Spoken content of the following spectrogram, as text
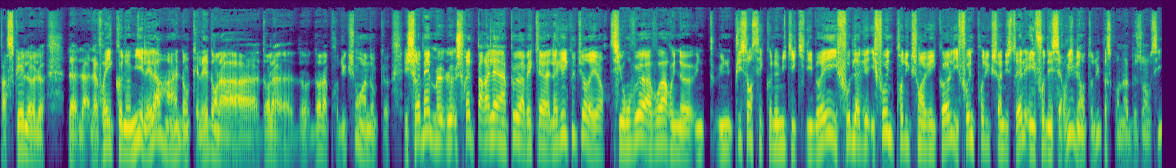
parce que la, la, vraie économie, elle est là. Donc, elle est dans la, dans la, dans, la production. Donc, et je même, je ferais le parallèle un peu avec l'agriculture d'ailleurs. Si on veut avoir une, une, puissance économique équilibrée, il faut de il faut une production agricole, il faut une production industrielle et il faut des services bien entendu parce qu'on a besoin aussi.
